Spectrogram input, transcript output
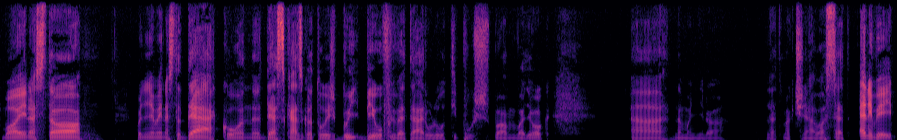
Ma én ezt a, hogy mondjam, én ezt a deákon deszkázgató és bi- biofüvet áruló típusban vagyok. Uh, nem annyira lett megcsinálva a set. Anyway,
